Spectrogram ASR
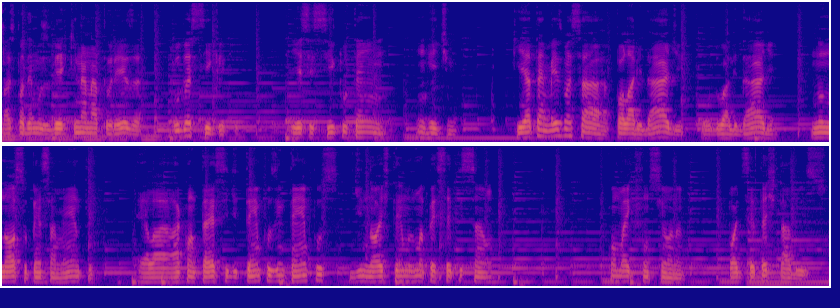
nós podemos ver que na natureza tudo é cíclico. E esse ciclo tem um ritmo. Que até mesmo essa polaridade ou dualidade no nosso pensamento, ela acontece de tempos em tempos de nós termos uma percepção. Como é que funciona? Pode ser testado isso.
